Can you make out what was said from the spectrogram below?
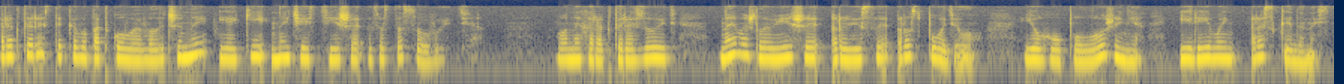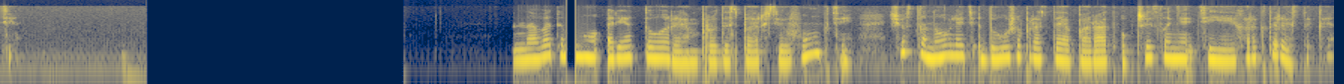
характеристики випадкової величини, які найчастіше застосовуються. Вони характеризують найважливіші риси розподілу, його положення і рівень розкиданості. Наведемо ряд теорем про дисперсію функцій, що становлять дуже простий апарат обчислення цієї характеристики.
